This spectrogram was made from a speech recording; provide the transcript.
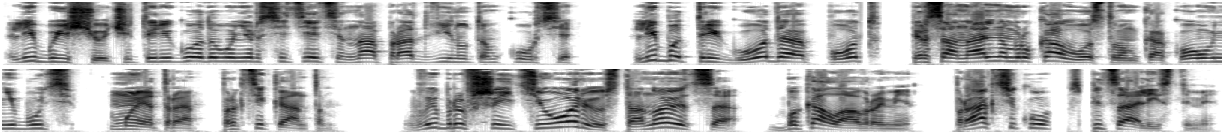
либо еще четыре года в университете на продвинутом курсе, либо три года под персональным руководством какого-нибудь метра, практикантом. Выбравшие теорию становятся бакалаврами, практику – специалистами.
